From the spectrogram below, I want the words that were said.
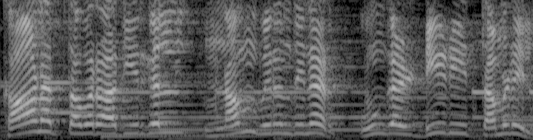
காணத் தவறாதீர்கள். நம் விருந்தினர் உங்கள் டிடி தமிழில்.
